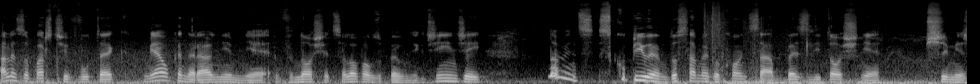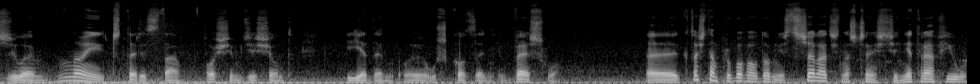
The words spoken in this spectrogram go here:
ale zobaczcie, WTK miał generalnie mnie w nosie, celował zupełnie gdzie indziej, no więc skupiłem do samego końca bezlitośnie, przymierzyłem, no i 481 e, uszkodzeń weszło. E, Ktoś tam próbował do mnie strzelać, na szczęście nie trafił.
